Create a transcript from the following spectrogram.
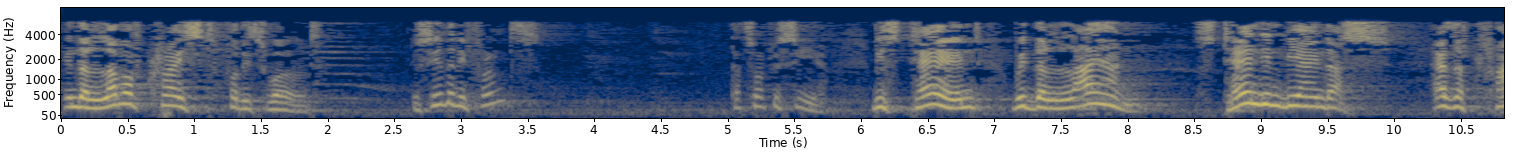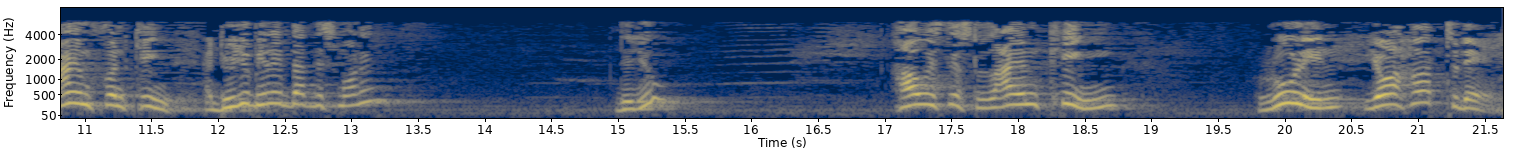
in the love of Christ for this world. You see the difference? That's what we see here. We stand with the lion standing behind us as a triumphant king. And do you believe that this morning? Do you? How is this lion king ruling your heart today?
